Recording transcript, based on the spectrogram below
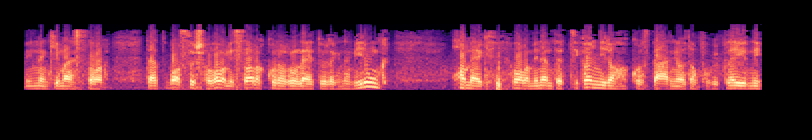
mindenki más szar. Tehát basszus, ha valami szar, akkor arról lehetőleg nem írunk, ha meg valami nem tetszik annyira, akkor azt árnyaltan fogjuk leírni.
